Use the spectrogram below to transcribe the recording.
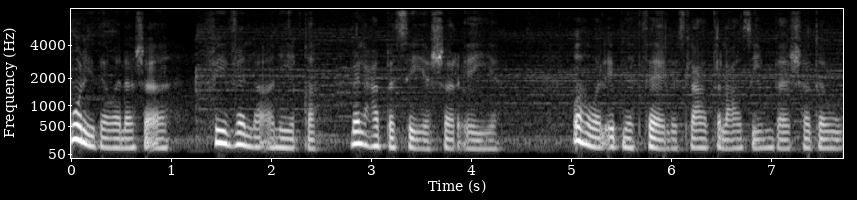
ولد ونشأ في فيلا أنيقة بالعباسية الشرقية وهو الابن الثالث لعبد العظيم باشا داود.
